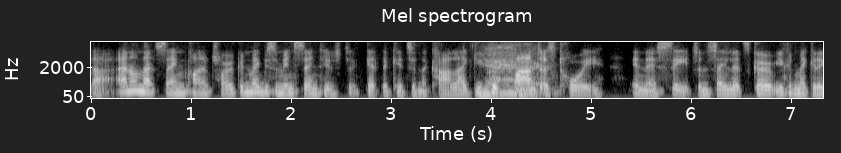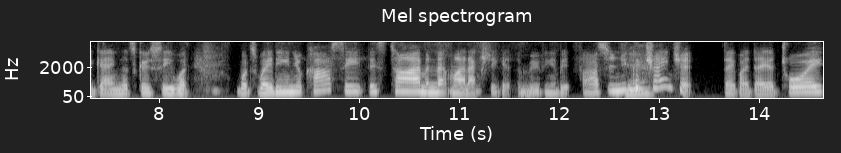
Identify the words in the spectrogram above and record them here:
that. And on that same kind of token, maybe some incentives to get the kids in the car. Like you could plant Yeah. a toy in their seats and say, "Let's go." You could make it a game. Let's go see what what's waiting in your car seat this time, and that might actually get them moving a bit faster. And you Yeah. could change it day by day. A toy,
